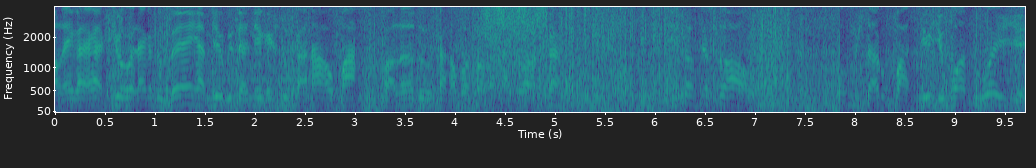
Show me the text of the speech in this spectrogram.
Fala aí galera, show, galera do bem, amigos e amigas do canal, Márcio falando, do canal Motor Carioca. Então pessoal, vamos dar um passeio de moto hoje.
